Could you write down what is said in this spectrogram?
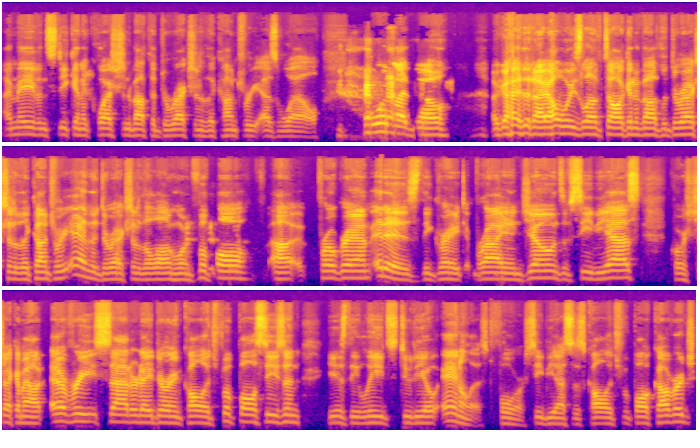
I may even sneak in a question about the direction of the country as well. For that, though, a guy that I always love talking about the direction of the country and the direction of the Longhorn football uh, program. It is the great Brian Jones of CBS. Of course, check him out every Saturday during college football season. He is the lead studio analyst for CBS's college football coverage.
